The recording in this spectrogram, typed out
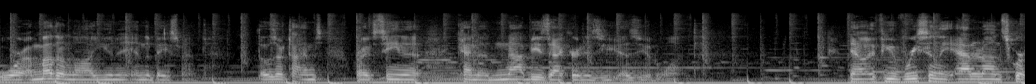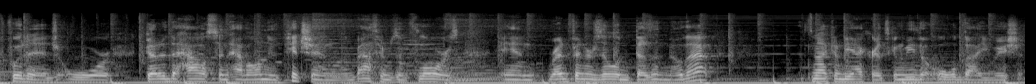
or a mother-in-law unit in the basement. Those are times where I've seen it kind of not be as accurate as, you, as you'd want. Now, if you've recently added on square footage or gutted the house and have all new kitchens and bathrooms and floors and Redfin or Zillow doesn't know that, it's not gonna be accurate. It's gonna be the old valuation.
